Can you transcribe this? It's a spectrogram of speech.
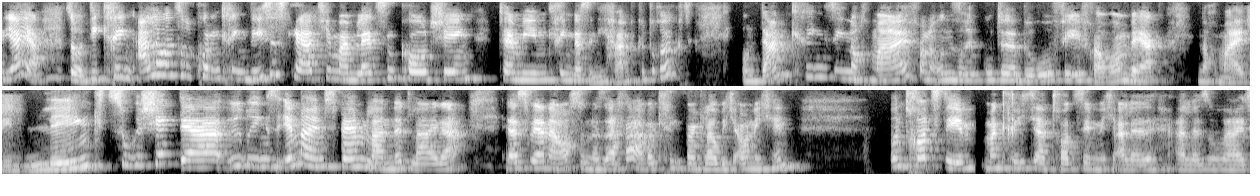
Ja, ja. So, die kriegen, alle unsere Kunden kriegen dieses Kärtchen beim letzten Coaching-Termin, kriegen das in die Hand gedrückt. Und dann kriegen Sie nochmal von unserer gute Bürofee, Frau Romberg, nochmal den Link zugeschickt, der übrigens immer im Spam landet, leider. Das wäre auch so eine Sache, aber kriegt man, glaube ich, auch nicht hin. Und trotzdem, man kriegt ja trotzdem nicht alle, alle so weit.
